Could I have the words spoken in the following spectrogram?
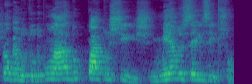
Jogando tudo para um lado, 4x menos 6y.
